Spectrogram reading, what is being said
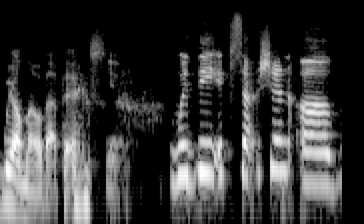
we all know about pigs. Yeah. with the exception of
